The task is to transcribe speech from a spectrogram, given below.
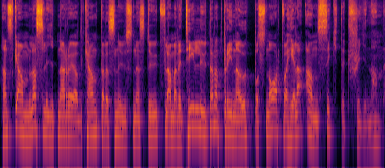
Hans gamla slitna rödkantade snusnäsduk flammade till utan att brinna upp och snart var hela ansiktet skinande.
